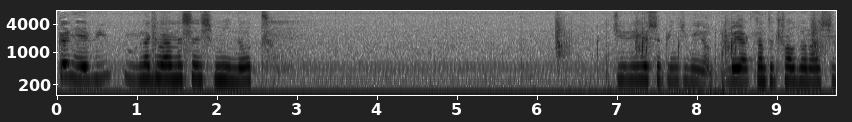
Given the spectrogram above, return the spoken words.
Tylko nie wiem. Nagrywamy 6 minut. Czyli jeszcze 5 minut, bo jak tamty trwał 12.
